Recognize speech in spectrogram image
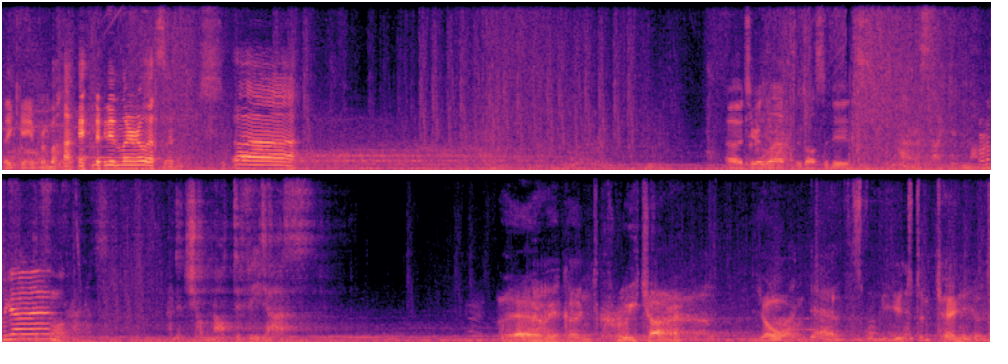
They came from behind. they didn't learn a lesson. Ah. Oh, to your left, there's also dudes. Parasite did not Front of the gun. Forerunners, and it shall not defeat us. Arrogant creature. Your deaths will be instantaneous,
